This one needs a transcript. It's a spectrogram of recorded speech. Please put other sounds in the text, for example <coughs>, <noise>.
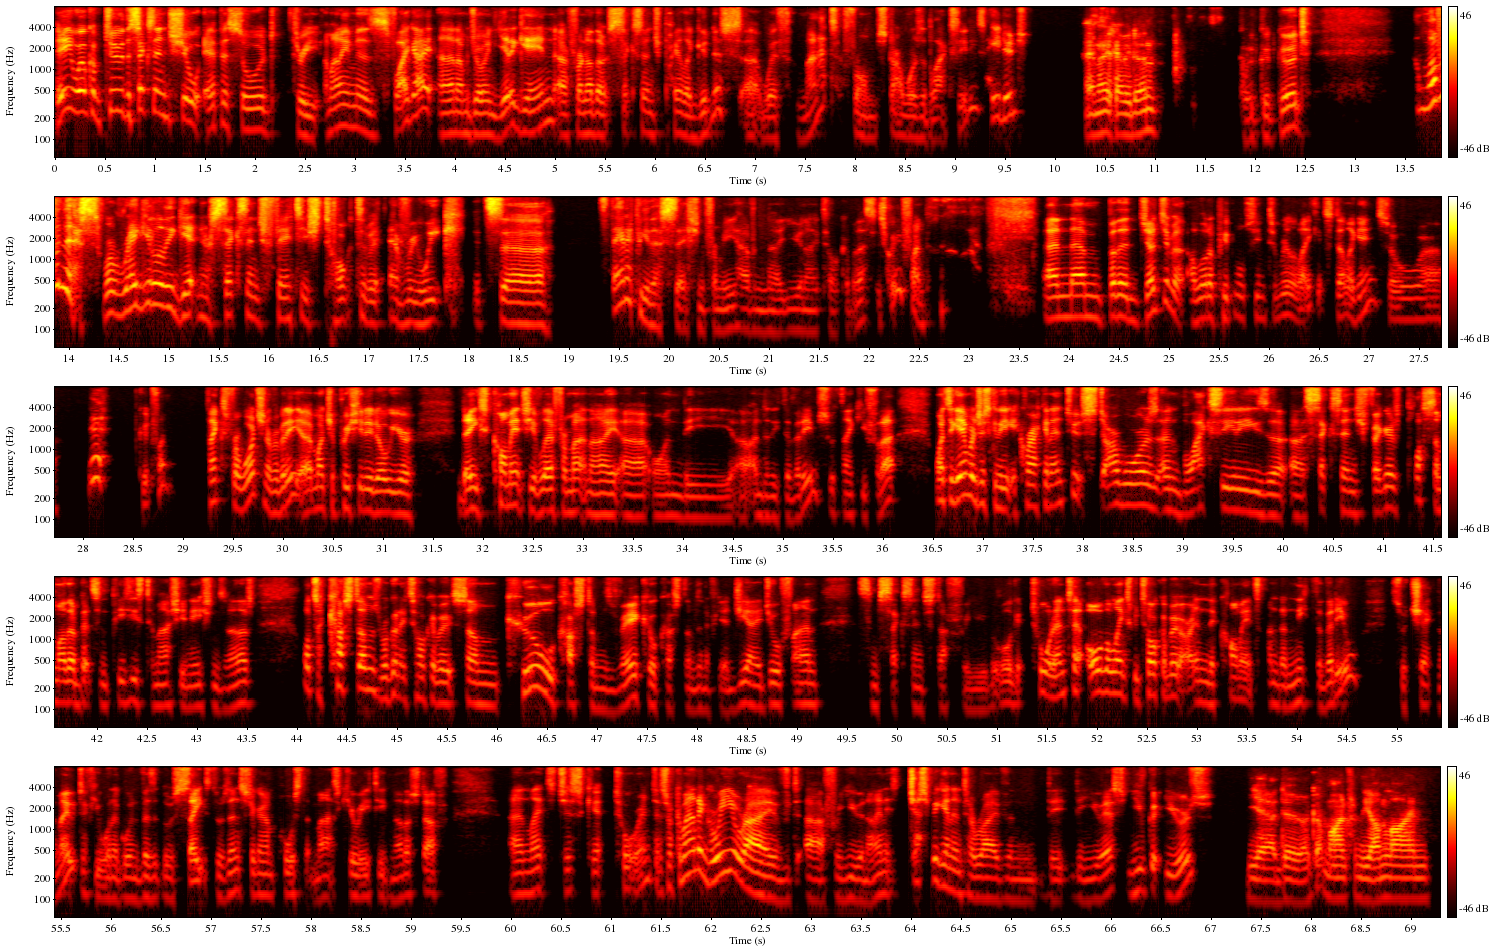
Hey, welcome to the Six Inch Show, episode three. My name is Fly Guy, and I'm joined yet again uh, for another six inch pile of goodness uh, with Matt from Star Wars The Black Series. Hey, dude. Hey, mate, how you doing? Good, good, good. I'm loving this. We're regularly getting our six inch fetish talked about every week. It's uh, it's therapy this session for me having uh, you and I talk about this. It's great fun. <laughs> and um, by the judge of it, a lot of people seem to really like it still again. So uh, yeah, good fun. Thanks for watching, everybody. Uh, much appreciated all your nice comments you've left for Matt and I uh, on the uh, underneath the video. So thank you for that. Once again, we're just going to get cracking into. Star Wars and Black Series uh, uh, six-inch figures, plus some other bits and pieces, Tamashii Nations and others. Lots of customs. We're going to talk about some cool customs, very cool customs. And if you're a G.I. Joe fan, some six-inch stuff for you. But we'll get tore into it. All the links we talk about are in the comments underneath the video. So check them out if you want to go and visit those sites, those Instagram posts that Matt's curated and other stuff and let's just get tore into it. So Commander Gree arrived uh, for you and I, and it's just beginning to arrive in the, the US. You've got yours? Yeah, I do. I got mine from the online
